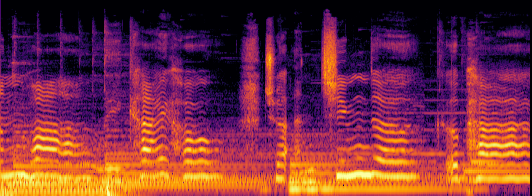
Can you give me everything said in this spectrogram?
喧哗，离开后却安静的可怕。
